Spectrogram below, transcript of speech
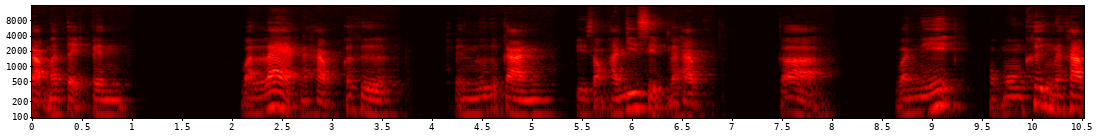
กลับมาเตะเป็นวันแรกนะครับ ก็คือเป็นฤดูกาลปี 2020 นะครับ ก็วันนี้6โมงครึ่งนะครับ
